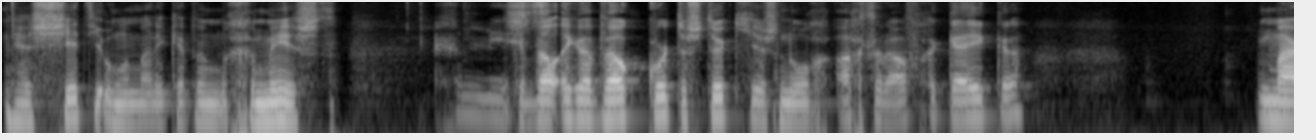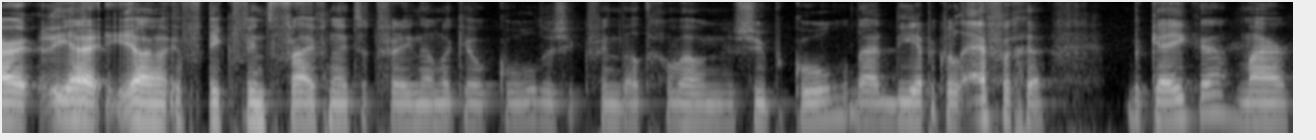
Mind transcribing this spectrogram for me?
Ja, shit jongen, maar ik heb hem gemist. Gemist. Ik heb, wel, ik heb wel korte stukjes nog achteraf gekeken. Maar ja, ja ik- vind Five Nights at Freddy namelijk heel cool. Dus ik vind dat gewoon super cool. Daar, die heb ik wel even bekeken. Maar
